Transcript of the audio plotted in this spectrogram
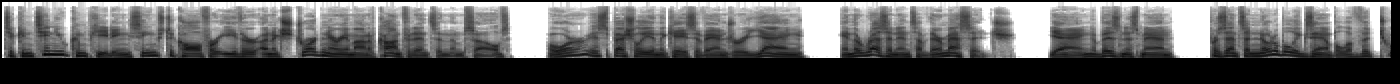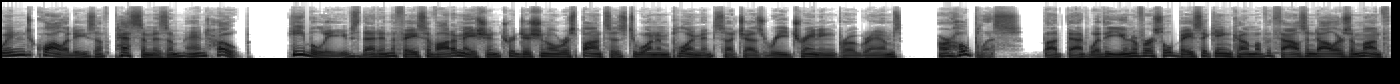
to continue competing seems to call for either an extraordinary amount of confidence in themselves, or, especially in the case of Andrew Yang, in the resonance of their message. Yang, a businessman, presents a notable example of the twinned qualities of pessimism and hope. He believes that in the face of automation, traditional responses to unemployment, such as retraining programs, are hopeless, but that with a universal basic income of $1,000 a month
